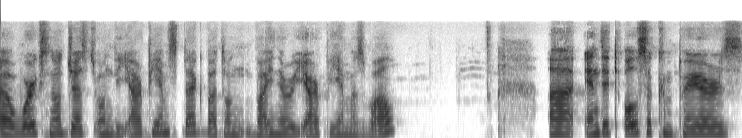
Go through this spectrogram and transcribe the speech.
uh, works not just on the RPM spec, but on binary RPM as well. Uh, and it also compares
